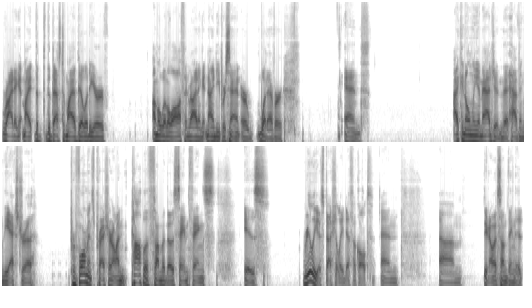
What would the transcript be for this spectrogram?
riding at my the, the best of my ability or I'm a little off and riding at 90% or whatever. And I can only imagine that having the extra performance pressure on top of some of those same things is really especially difficult. And, um, you know, it's something that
